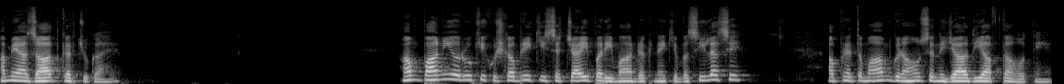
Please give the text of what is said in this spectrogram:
ہمیں آزاد کر چکا ہے۔ ہم پانی اور روح کی خوشخبری کی سچائی پر ایمان رکھنے کے وسیلہ سے اپنے تمام گناہوں سے نجات یافتہ ہوتے ہیں۔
